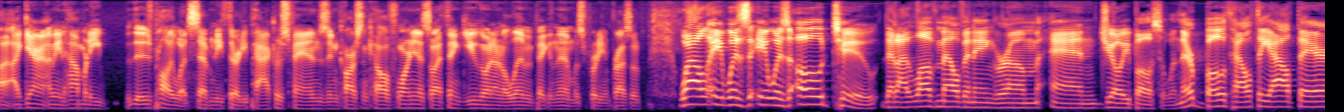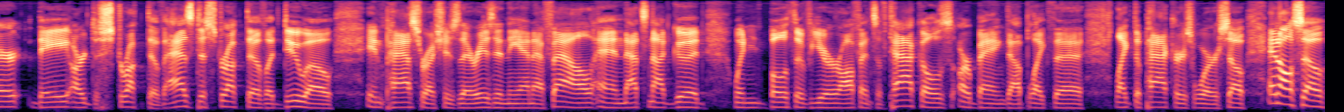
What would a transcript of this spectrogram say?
I guarantee, I mean, how many there's probably what 70 30 Packers fans in Carson, California. So I think you going on a limb and picking them was pretty impressive. Well, it was it was owed to that I love Melvin Ingram and Joey Bosa. When they're both healthy out there, they are destructive, as destructive a duo in pass rush as there is in the NFL, and that's not good when both of your offensive tackles are banged up like the like the Packers were. So, and also,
